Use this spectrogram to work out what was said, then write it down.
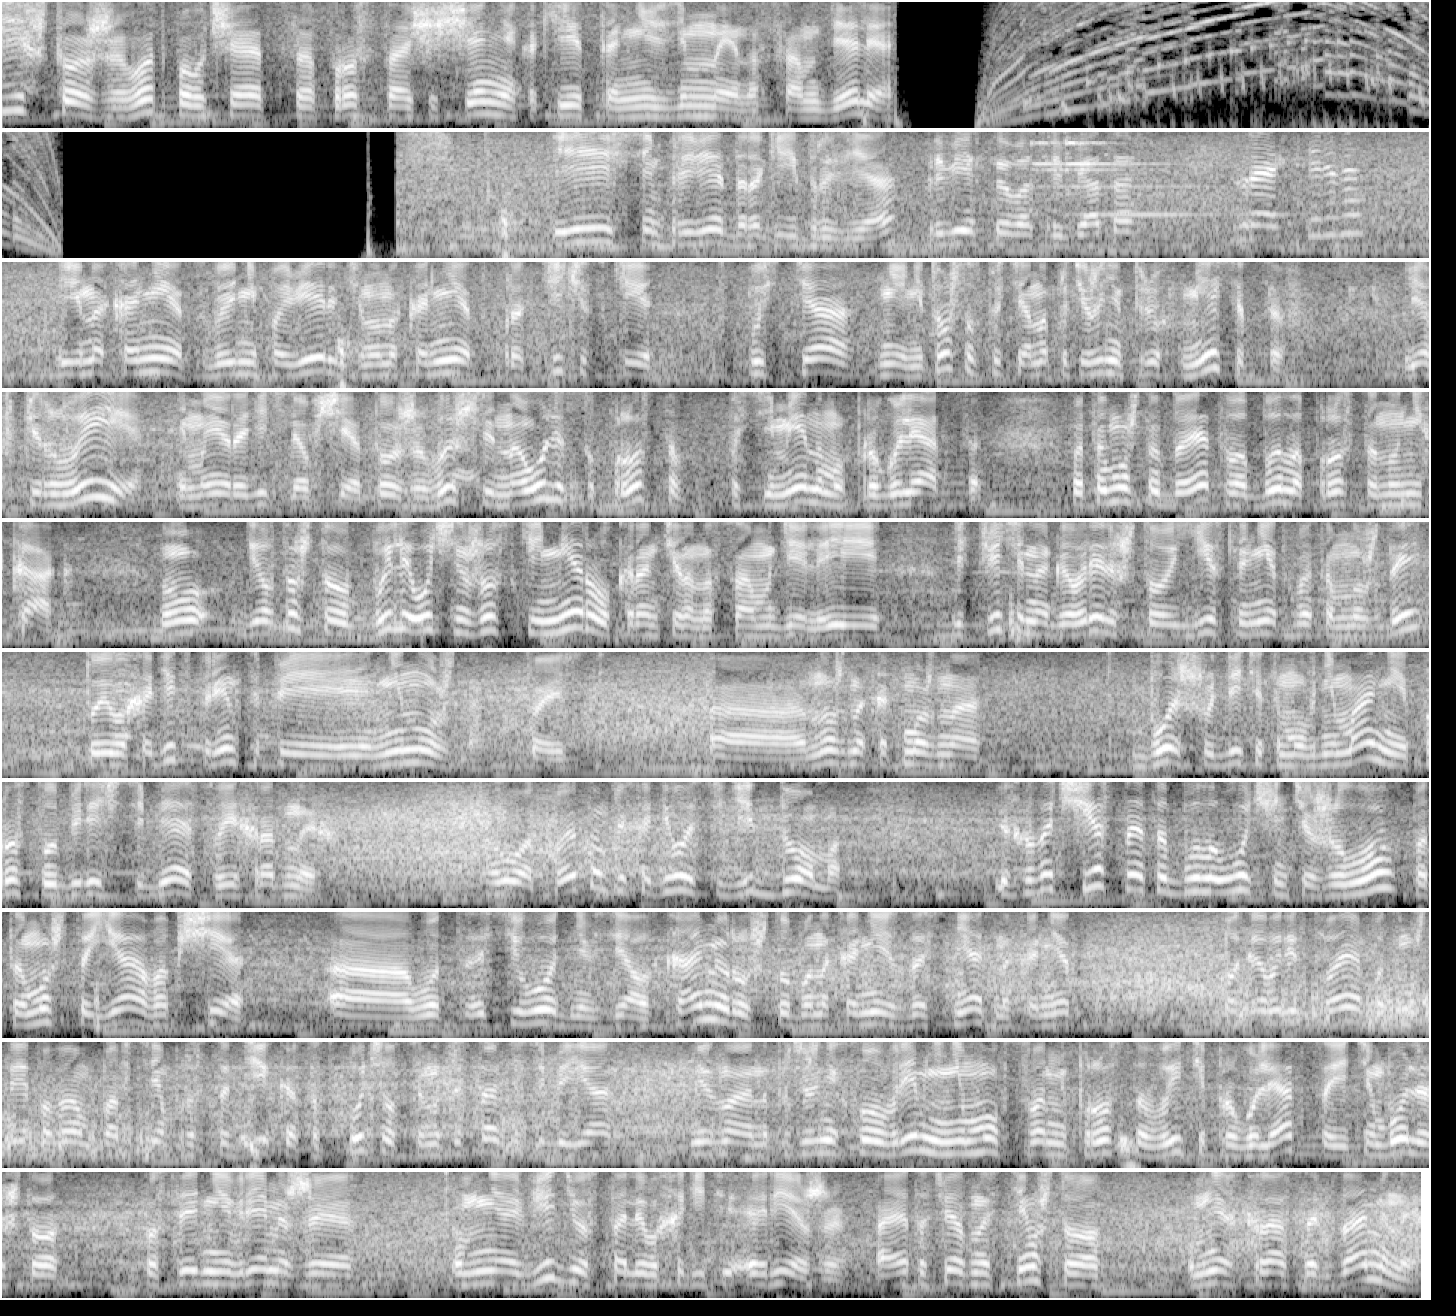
И что же, вот получается просто ощущения какие-то неземные на самом деле. И всем привет, дорогие друзья. Приветствую вас, ребята. Здрасте, ребят. И, наконец, вы не поверите, но, наконец, практически спустя, не, не то, что спустя, а на протяжении трех месяцев я впервые, и мои родители вообще тоже, вышли на улицу просто по-семейному прогуляться. Потому что до этого было просто, ну, никак. Ну, дело в том, что были очень жесткие меры у карантина на самом деле. И действительно говорили, что если нет в этом нужды, то и выходить, в принципе, не нужно. То есть э, нужно как можно больше уделить этому внимания и просто уберечь себя и своих родных. Вот, поэтому приходилось сидеть дома. И сказать честно, это было очень тяжело, потому что я вообще э, вот сегодня взял камеру, чтобы наконец заснять, наконец поговорить с вами, потому что я по вам по всем просто дико соскучился. Но ну, представьте себе, я, не знаю, на протяжении какого времени не мог с вами просто выйти прогуляться, и тем более, что в последнее время же у меня видео стали выходить реже, а это связано с тем, что у меня как раз экзамены,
